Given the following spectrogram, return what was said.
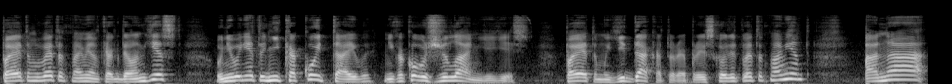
поэтому в этот момент, когда он ест, у него нет никакой тайвы, никакого желания есть Поэтому еда, которая происходит в этот момент, она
